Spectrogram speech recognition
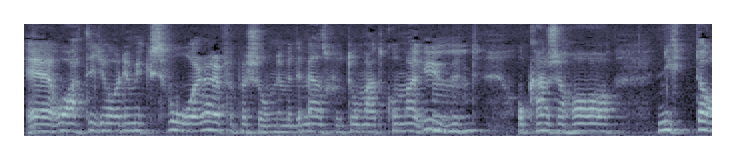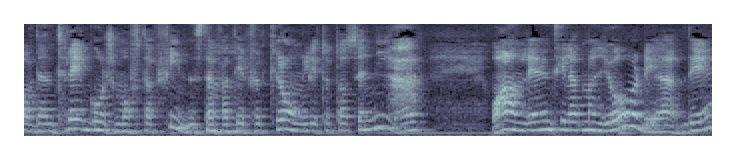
Eh, och att det gör det mycket svårare för personer med demenssjukdomar att komma ut Mm. och kanske ha nytta av den trädgård som ofta finns därför Mm. att det är för krångligt att ta sig ner. Och anledningen till att man gör det, det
